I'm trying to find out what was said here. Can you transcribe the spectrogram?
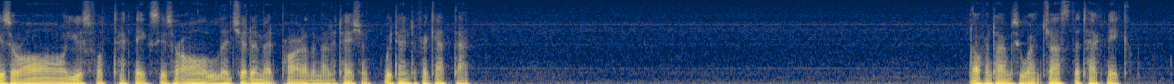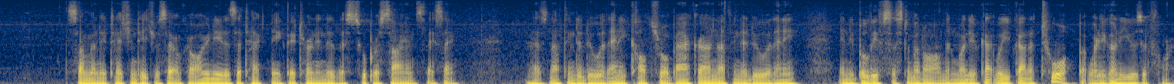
These are all useful techniques. These are all legitimate part of the meditation. We tend to forget that. Oftentimes we want just the technique. Some meditation teachers say, okay, all you need is a technique. They turn into this super science, they say. It has nothing to do with any cultural background, nothing to do with any any belief system at all, then what you've got, well, you've got a tool, but what are you going to use it for?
